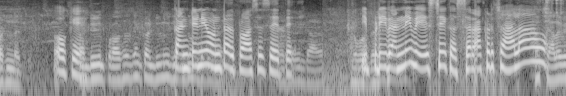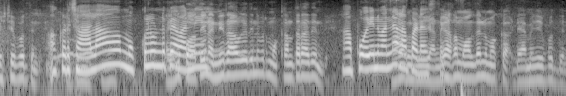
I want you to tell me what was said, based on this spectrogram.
పట్టండి okay. Continue processing continue continue ఉంటుంది ప్రాసెస్ అయితే. ఇప్పుడు ఇవన్నీ వేస్టే కదా సార్. అక్కడ చాలా చాలా వేస్ట్ అయిపోతుంది. అక్కడ చాలా మొక్కలు ఉండిపోయి అవన్నీ. అన్ని రావు కదండి మరి మొక్క అంతా రాదండి. ఆ పోయినవన్నీ అలా పడేస్తాయి. ఎండకాలం మొదలండి మొక్క డ్యామేజ్ అయిపోద్ది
